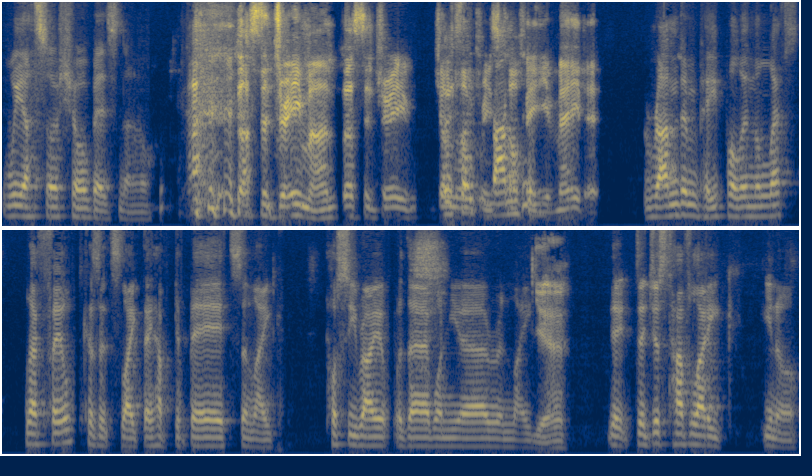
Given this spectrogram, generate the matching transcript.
we are so showbiz now." That's the dream, man. That's the dream. John It's like Humphrys' random- coffee. You made it. Random people in the left left field because it's like they have debates and like Pussy Riot were there one year, and like Yeah. they they just have like you know,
